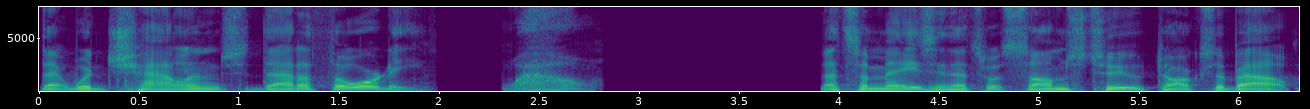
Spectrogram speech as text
that would challenge that authority. Wow. That's amazing. That's what Psalms 2 talks about.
